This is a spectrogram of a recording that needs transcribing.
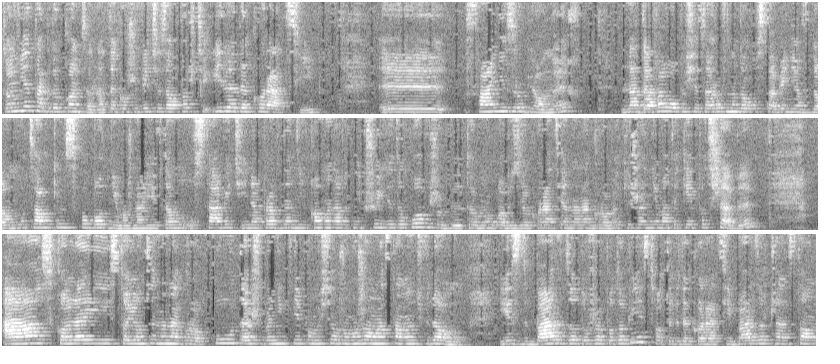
To nie tak do końca, dlatego że wiecie, zauważcie ile dekoracji yy, fajnie zrobionych nadawałoby się zarówno do ustawienia w domu, całkiem swobodnie można je w domu ustawić i naprawdę nikomu nawet nie przyjdzie do głowy, żeby to mogła być dekoracja na nagrobek, jeżeli nie ma takiej potrzeby. A z kolei stojące na nagrobku też by nikt nie pomyślał, że może ona stanąć w domu. Jest bardzo duże podobieństwo tych dekoracji. Bardzo często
